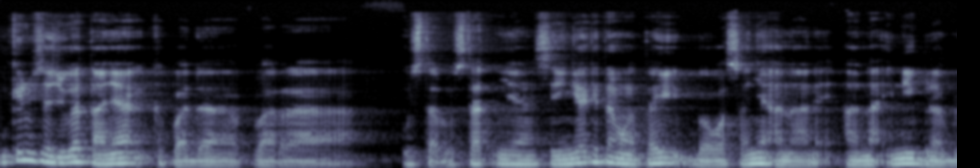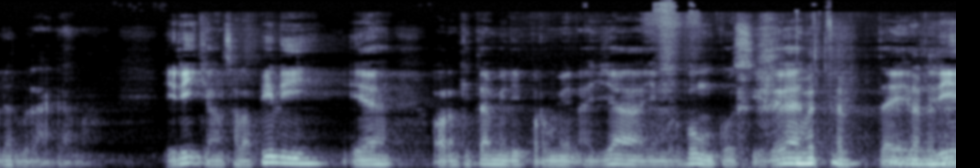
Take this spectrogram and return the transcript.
Mungkin bisa juga tanya kepada para ustadz-ustadznya sehingga kita mengetahui bahwasanya anak-anak anak ini benar-benar beragama jadi jangan salah pilih ya. Orang kita milih permen aja yang berbungkus gitu kan. betul. betul jadi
